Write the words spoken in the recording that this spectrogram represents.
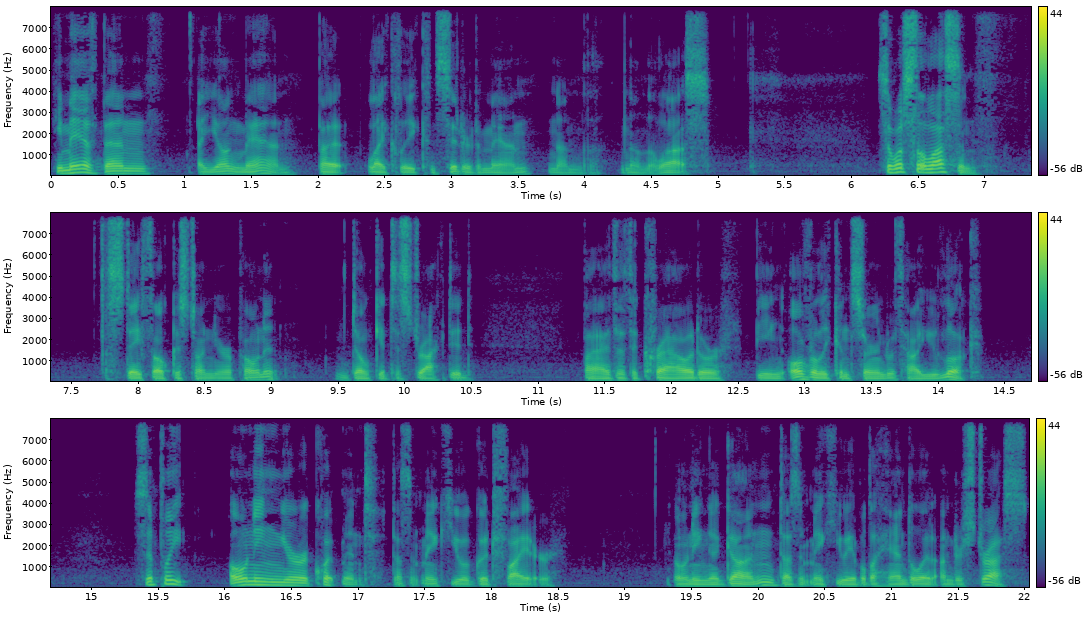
He may have been a young man, but likely considered a man none, nonetheless. So, what's the lesson? Stay focused on your opponent. Don't get distracted by either the crowd or being overly concerned with how you look. Simply Owning your equipment doesn't make you a good fighter. Owning a gun doesn't make you able to handle it under stress,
